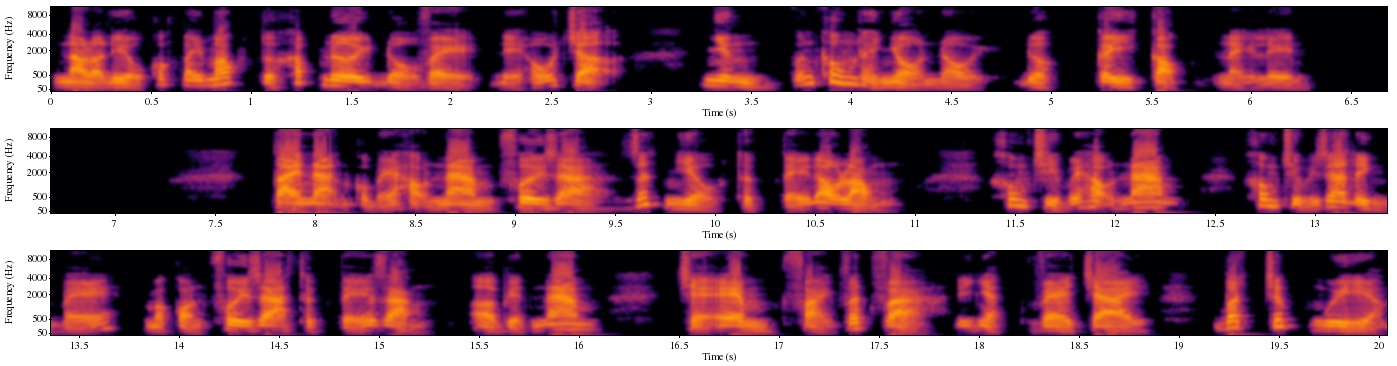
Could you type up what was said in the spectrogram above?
nào là điều các máy móc từ khắp nơi đổ về để hỗ trợ, nhưng vẫn không thể nhổ nổi được cây cọc nảy lên. Tai nạn của bé Hạo Nam phơi ra rất nhiều thực tế đau lòng, không chỉ với Hạo Nam, không chỉ với gia đình bé mà còn phơi ra thực tế rằng ở Việt Nam trẻ em phải vất vả đi nhặt ve chai bất chấp nguy hiểm.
